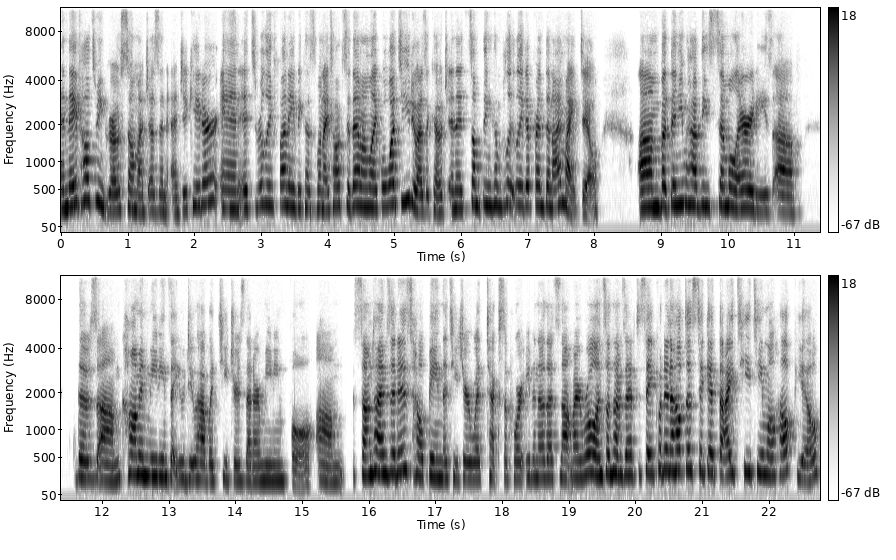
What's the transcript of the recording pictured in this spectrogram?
and they've helped me grow so much as an educator and it's really funny because when i talk to them i'm like well what do you do as a coach and it's something completely different than i might do um, but then you have these similarities of those um, common meetings that you do have with teachers that are meaningful. Um, sometimes it is helping the teacher with tech support even though that's not my role. And sometimes i have to say put in a help desk ticket. The it team will help you.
